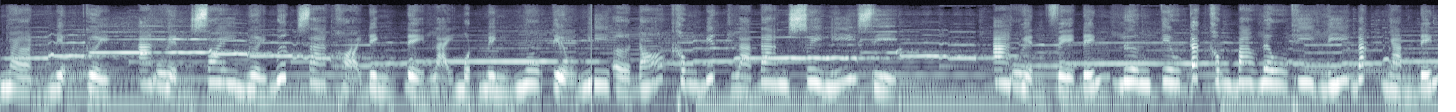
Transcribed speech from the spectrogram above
nhòa miệng cười. A huyền xoay người bước ra khỏi đình, Để lại một mình Nhu Tiểu Nhi ở đó không biết là đang suy nghĩ gì. A huyền về đến lương tiêu các không bao lâu thì Lý Đắc Nhàn đến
